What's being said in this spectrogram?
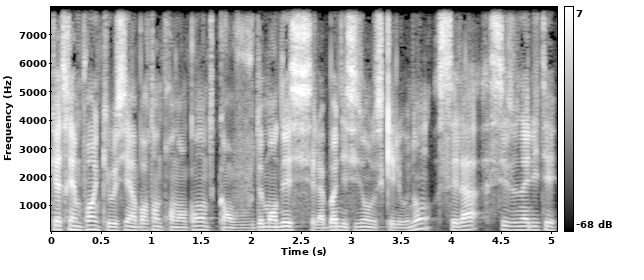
Quatrième point qui est aussi important de prendre en compte quand vous vous demandez si c'est la bonne décision de scaler ou non, c'est la saisonnalité.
